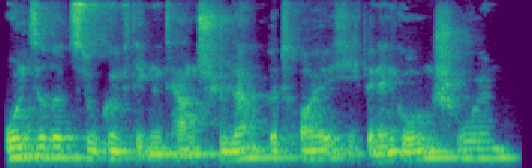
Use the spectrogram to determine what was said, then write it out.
Unsere zukünftigen Tanzschüler betreue ich. Ich bin in Grundschulen,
